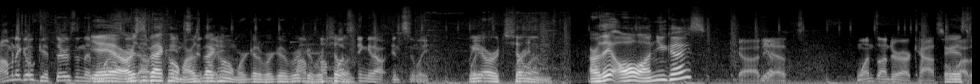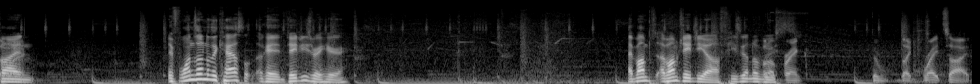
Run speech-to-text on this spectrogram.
I'm gonna go get theirs and then. Yeah, yeah. Ours is back home. Ours is back home. We're good. We're good. We're I'm, good. We're I'm chilling. musting it out instantly. We Wait, are chilling. Are they all on you guys? God, Yep. yes. One's under our castle. Okay, it's the way. fine. If one's under the castle, okay, JG's right here. I bumped, I bumped JG off. He's got no Hold boost. Frank. The like right side.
